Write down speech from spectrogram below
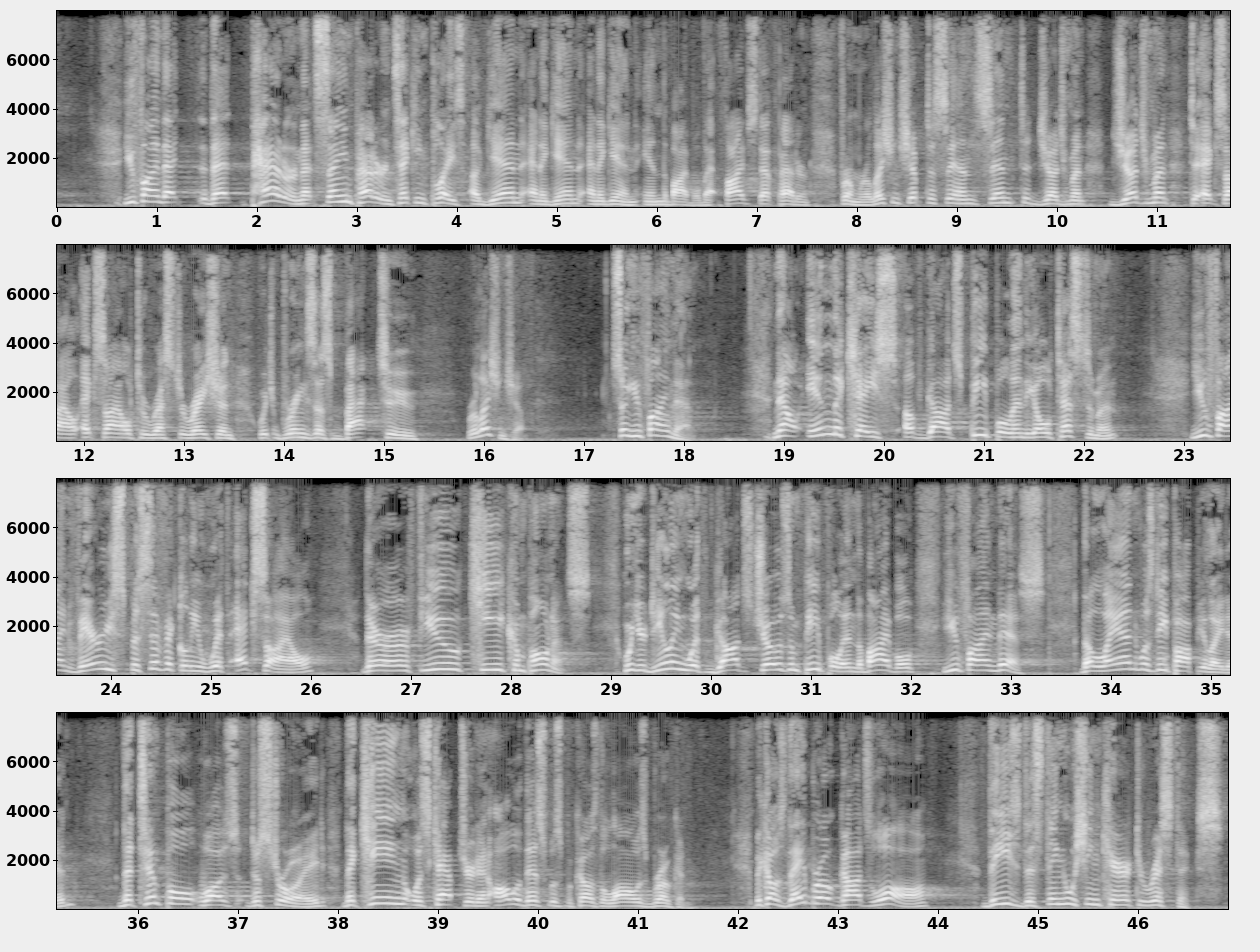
You find that, that pattern, that same pattern taking place again and again and again in the Bible. That five step pattern from relationship to sin, sin to judgment, judgment to exile, exile to restoration, which brings us back to relationship. So you find that. Now, in the case of God's people in the Old Testament, you find very specifically with exile, there are a few key components. When you're dealing with God's chosen people in the Bible, you find this the land was depopulated, the temple was destroyed, the king was captured, and all of this was because the law was broken. Because they broke God's law, these distinguishing characteristics.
